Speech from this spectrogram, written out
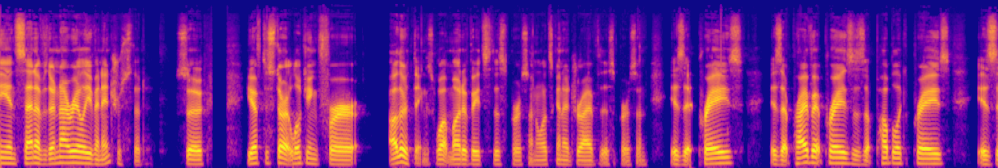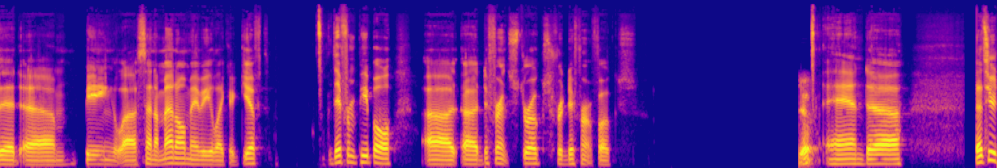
incentives, they're not really even interested. So you have to start looking for other things. What motivates this person? What's going to drive this person? Is it praise? Is it private praise? Is it public praise? Is it um, being uh, sentimental, maybe like a gift? Different people, uh, uh, different strokes for different folks. Yep. And uh, that's your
